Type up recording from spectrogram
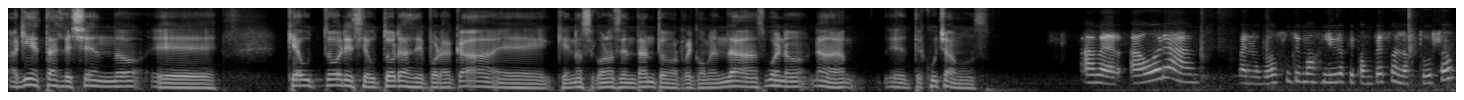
a quién estás leyendo, eh, qué autores y autoras de por acá eh, que no se conocen tanto recomendás. Bueno, nada, eh, te escuchamos. A ver, ahora bueno, los dos últimos libros que compré son los tuyos.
